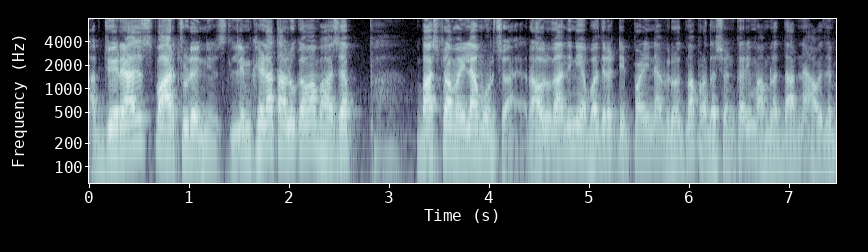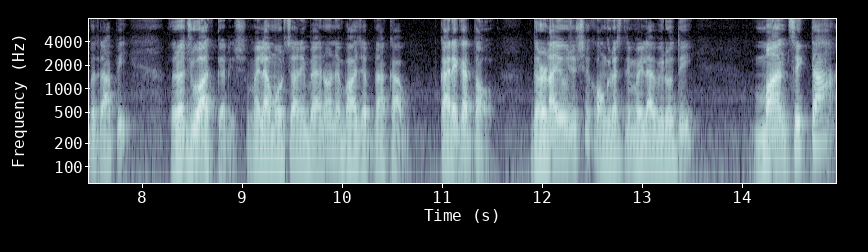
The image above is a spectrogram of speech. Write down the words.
આપ જોઈ રહ્યા છો સ્પાર્ક ટુડે ન્યૂઝ લીમખેડા તાલુકામાં ભાજપ ભાજપા મહિલા મોરચાએ રાહુલ ગાંધીની અભદ્ર ટિપ્પણીના વિરોધમાં પ્રદર્શન કરી મામલતદારને આવેદનપત્ર આપી રજૂઆત કરી છે. મહિલા મોરચાની બહેનો અને ભાજપના કાર્યકર્તાઓ ધરણા યોજ્યું છે. કોંગ્રેસની મહિલા વિરોધી માનસિકતા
